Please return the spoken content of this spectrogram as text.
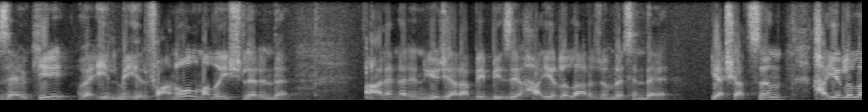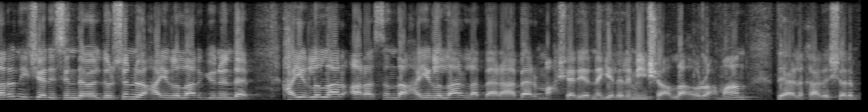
zevki ve ilmi irfanı olmalı işlerinde. Alemlerin Yüce Rabbi bizi hayırlılar zümresinde yaşatsın. Hayırlıların içerisinde öldürsün ve hayırlılar gününde hayırlılar arasında hayırlılarla beraber mahşer yerine gelelim inşallah rahman değerli kardeşlerim.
